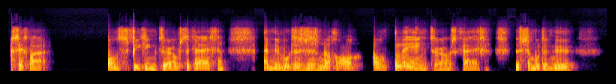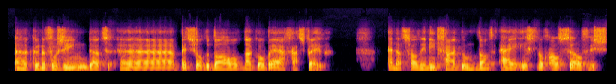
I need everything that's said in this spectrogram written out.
zeg maar, on speaking terms te krijgen. En nu moeten ze ze nog on, on playing terms krijgen. Dus ze moeten nu eh, kunnen voorzien dat eh, Mitchell de bal naar Gobert gaat spelen. En dat zal hij niet vaak doen, want hij is nogal selfish.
